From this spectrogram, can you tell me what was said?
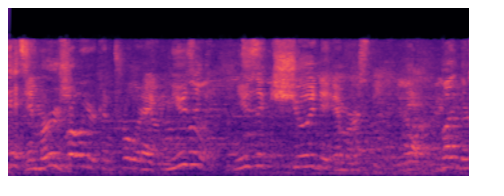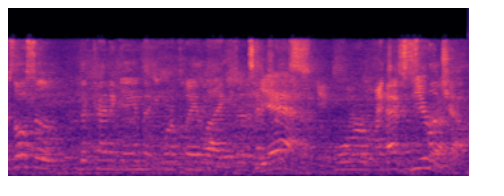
piss. Immersion. Throw your controller Like down. music, music should immerse people. Yeah, but there's also the kind of game that you want to play like Tetris Yeah. or Minecraft F-Zero. Punch Out.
